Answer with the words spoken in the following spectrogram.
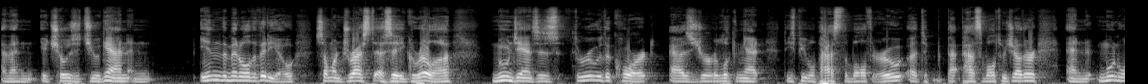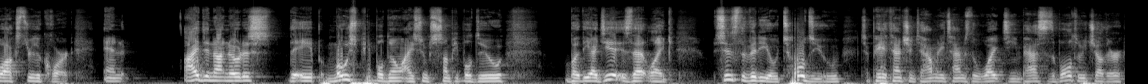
And then it shows it to you again. And in the middle of the video, someone dressed as a gorilla moon dances through the court as you're looking at these people pass the ball through, uh, to pass the ball to each other, and moon walks through the court. And I did not notice the ape. Most people don't. I assume some people do. But the idea is that, like, since the video told you to pay attention to how many times the white team passes the ball to each other,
